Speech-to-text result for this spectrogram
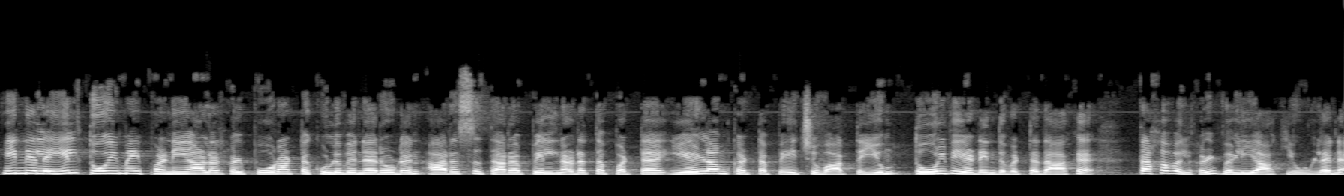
இந்நிலையில் தூய்மை பணியாளர்கள் போராட்ட குழுவினருடன் அரசு தரப்பில் நடத்தப்பட்ட ஏழாம் கட்ட பேச்சுவார்த்தையும் தோல்வியடைந்துவிட்டதாக தகவல்கள் வெளியாகியுள்ளன.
